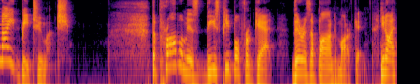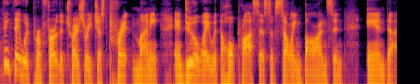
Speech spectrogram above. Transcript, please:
might be too much. The problem is these people forget there is a bond market. You know, I think they would prefer the Treasury just print money and do away with the whole process of selling bonds and and uh,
